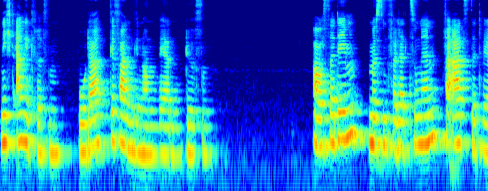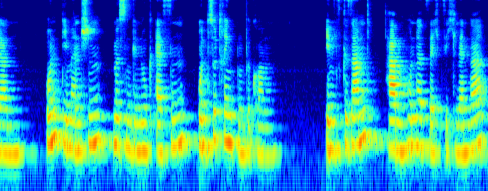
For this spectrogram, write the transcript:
nicht angegriffen oder gefangen genommen werden dürfen. Außerdem müssen Verletzungen verarztet werden und die Menschen müssen genug Essen und zu trinken bekommen. Insgesamt haben 160 Länder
